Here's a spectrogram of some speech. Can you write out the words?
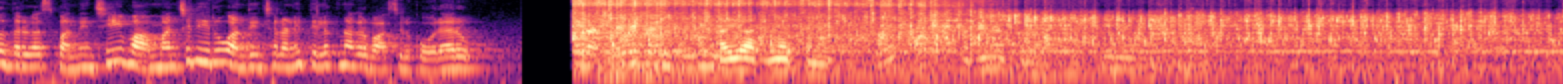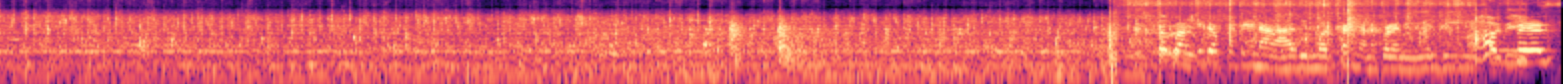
తొందరగా స్పందించి మంచినీరు అందించాలని తిలక్ నగర్ వాసులు కోరారు. అది మొత్తం కనపడని ఏంటి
